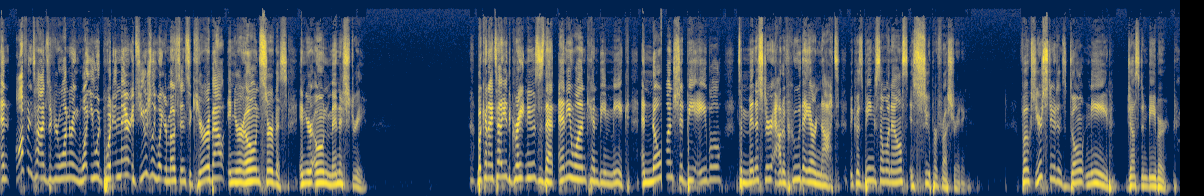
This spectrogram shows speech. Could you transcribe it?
And oftentimes, if you're wondering what you would put in there, it's usually what you're most insecure about in your own service, in your own ministry. But can I tell you the great news is that anyone can be meek, and no one should be able to minister out of who they are not, because being someone else is super frustrating. Folks, your students don't need Justin Bieber.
